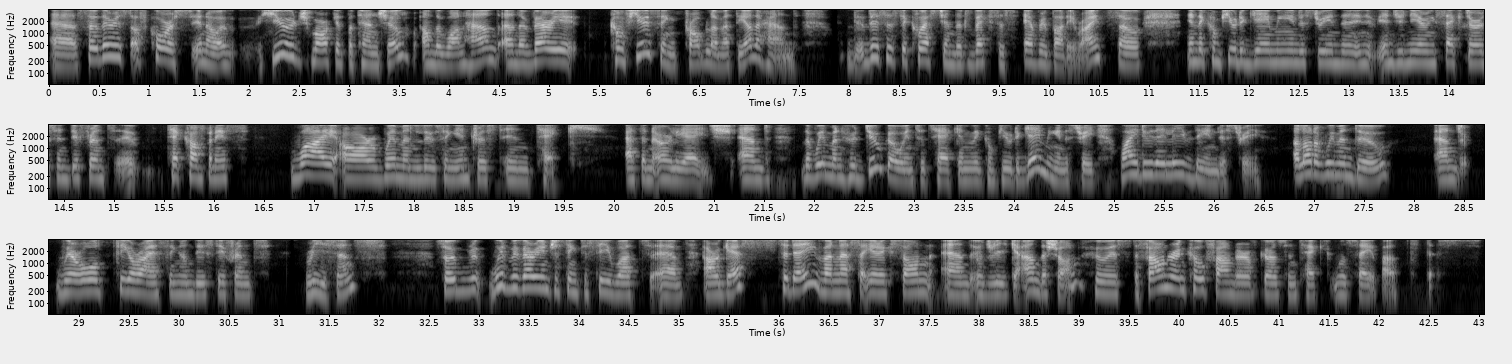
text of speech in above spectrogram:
Uh, so there is, of course, you know, a huge market potential on the one hand, and a very confusing problem at the other hand. This is the question that vexes everybody, right? So, in the computer gaming industry, in the engineering sectors, in different uh, tech companies, why are women losing interest in tech? at an early age. And the women who do go into tech and the computer gaming industry, why do they leave the industry? A lot of women do, and we're all theorizing on these different reasons. So it will be very interesting to see what um, our guests today, Vanessa Eriksson and Ulrika Andersson, who is the founder and co-founder of Girls in Tech, will say about this.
